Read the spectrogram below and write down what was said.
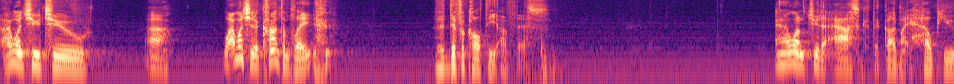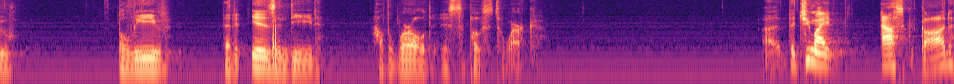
I want you to, uh, well, I want you to contemplate the difficulty of this. And I want you to ask that God might help you believe that it is indeed how the world is supposed to work. Uh, that you might ask God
